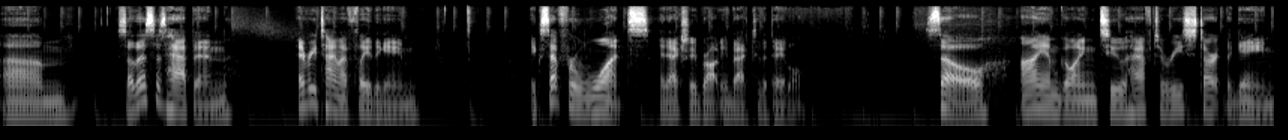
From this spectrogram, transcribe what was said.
Um, so this has happened every time I've played the game, except for once. It actually brought me back to the table. So I am going to have to restart the game,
